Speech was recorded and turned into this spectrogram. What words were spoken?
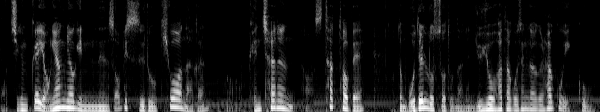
어, 지금 꽤 영향력 있는 서비스로 키워나간 어, 괜찮은 어, 스타트업의 어떤 모델로서도 나는 유효하다고 생각을 하고 있고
